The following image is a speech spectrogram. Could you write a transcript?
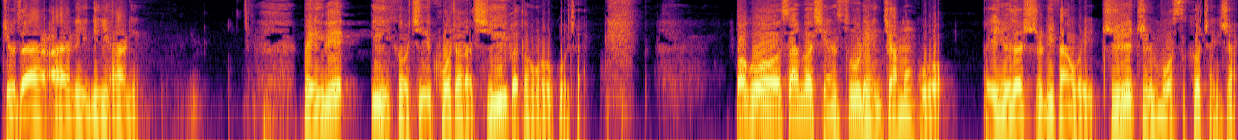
就在二零零二年，北约一口气扩张了七个东欧国家，包括三个前苏联加盟国。北约的势力范围直指莫斯科城下，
